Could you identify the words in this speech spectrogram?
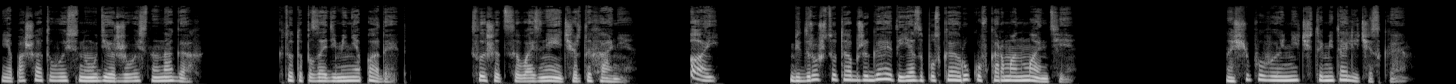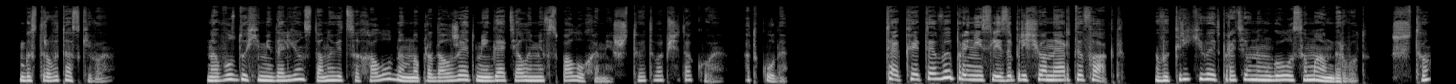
Я пошатываюсь, но удерживаюсь на ногах. Кто-то позади меня падает. Слышится возня и чертыхание. «Ай!» Бедро что-то обжигает, и я запускаю руку в карман мантии. Нащупываю нечто металлическое. Быстро вытаскиваю. На воздухе медальон становится холодным, но продолжает мигать алыми всполохами. Что это вообще такое? Откуда? «Так это вы пронесли запрещенный артефакт!» — выкрикивает противным голосом Андервуд. «Что?»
